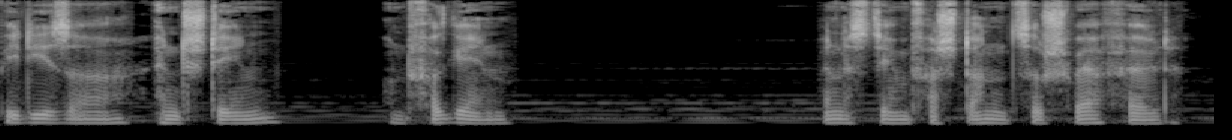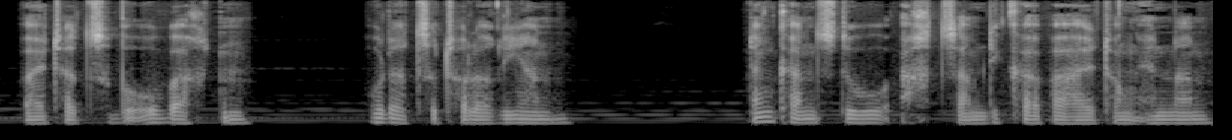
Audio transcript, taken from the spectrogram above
wie diese entstehen und vergehen. Wenn es dem Verstand zu schwer fällt, weiter zu beobachten oder zu tolerieren, dann kannst du achtsam die Körperhaltung ändern,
